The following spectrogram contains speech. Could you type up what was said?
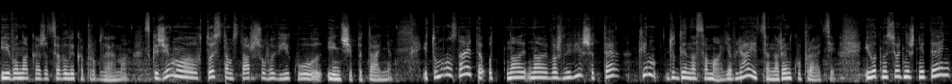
І вона каже, це велика проблема. Скажімо, хтось там старшого віку, інші питання. І тому, знаєте, от найважливіше те, ким людина сама являється на ринку праці. І от на сьогоднішній день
